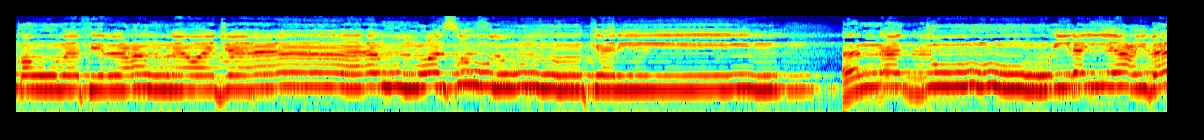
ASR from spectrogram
قوم فرعون وجاءهم رسول كريم أن أدوا إلي عباد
